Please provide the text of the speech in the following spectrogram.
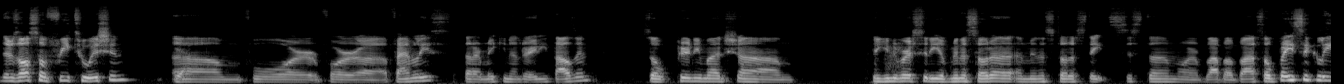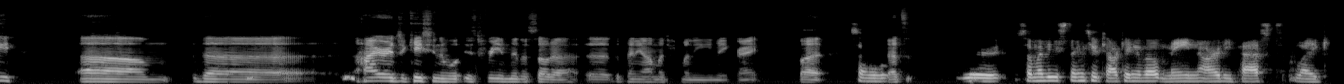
there's also free tuition um, for for uh, families that are making under eighty thousand. So pretty much um, the University of Minnesota and Minnesota State System or blah blah blah. So basically, um, the higher education is free in Minnesota, uh, depending on how much money you make, right? But So that's you're, some of these things you're talking about, Maine already passed like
